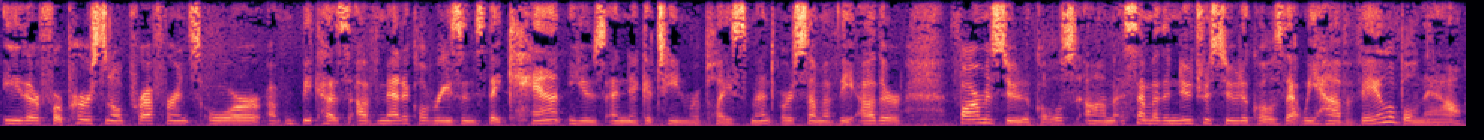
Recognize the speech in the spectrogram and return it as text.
either for personal preference or uh, because of medical reasons they can't use a nicotine replacement or some of the other pharmaceuticals, um, some of the nutraceuticals that we have available now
